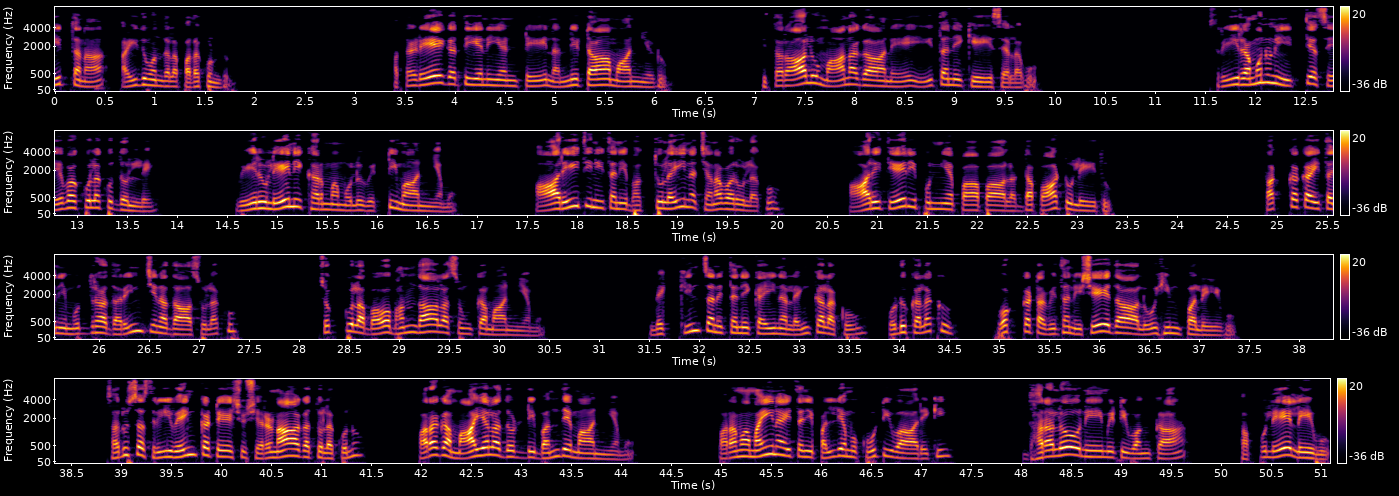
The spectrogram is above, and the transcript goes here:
కీర్తన ఐదు వందల పదకొండు. అతడే గతియని అంటే నన్నిటా మాన్యుడు. ఇతరాలు మానగానే ఈతనికే సెలవు. శ్రీరమణుని నిత్య సేవకులకు దొల్లె. వేరులేని కర్మములు వెట్టి మాన్యము. ఆ రీతినితని భక్తులైన చనవరులకు ఆరితేరి పుణ్యపాపాలడ్డపాటు లేదు. తక్కక ఇతని ముద్ర ధరించిన దాసులకు చొక్కుల భవబంధాల సుంకమాన్యము. లెక్కించనితనికైన లెంకలకు ఒడుకలకు ఒక్కట విధ నిషేధాలూహింపలేవు సరుస శ్రీవెంకటేశు శరణాగతులకును పరగ మాయల దొడ్డి బందె మాన్యము పరమమైన ఇతని పల్యము కూటివారికి ధరలోనేమిటి వంక తప్పులే లేవు.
